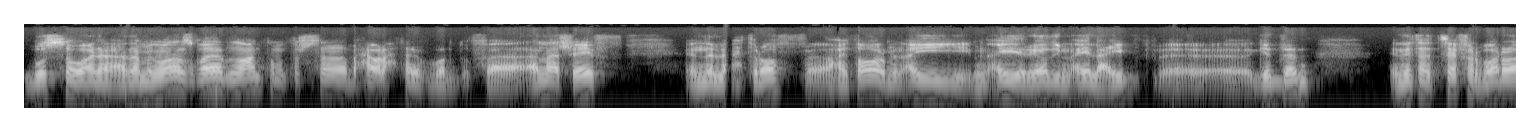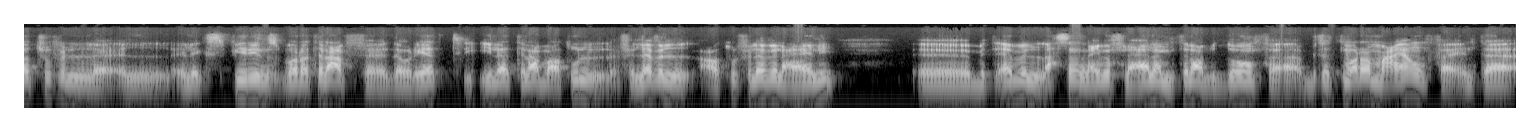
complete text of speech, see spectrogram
بص هو أنا أنا من وأنا صغير من وأنا عندي 18 سنة بحاول أحترف برضه. فأنا شايف إن الاحتراف هيطور من أي من أي رياضي من أي لعيب آه، جدا. إن أنت تسافر بره تشوف ال experience بره تلعب في دوريات تقيلة تلعب على طول في level على طول في level عالي. آه، بتقابل أحسن لعيبة في العالم بتلعب ضدهم فبتتمرن معاهم فأنت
